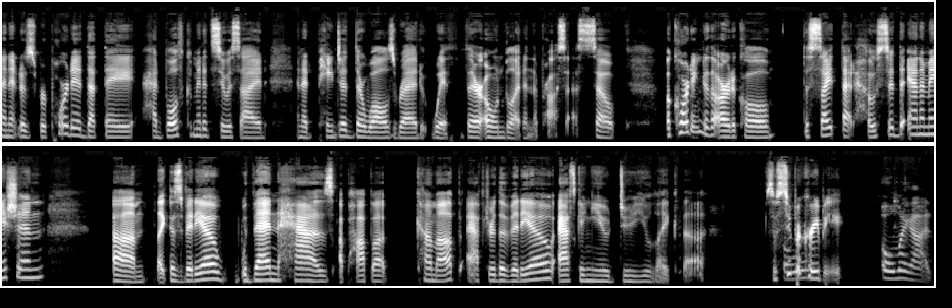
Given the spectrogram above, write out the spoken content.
and it is reported that they had both committed suicide and had painted their walls red with their own blood in the process. So, according to the article, the site that hosted the animation, um, like this video, then has a pop up come up after the video asking you, Do you like the. So, super Oh. creepy. Oh my god.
